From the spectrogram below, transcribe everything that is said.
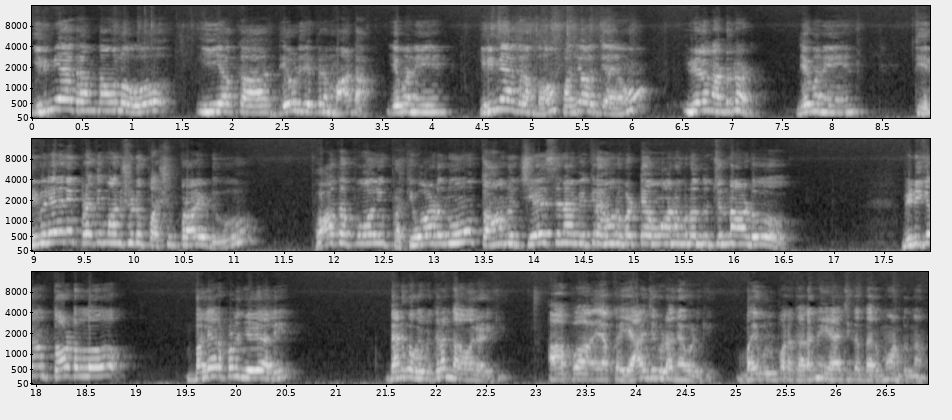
ఇర్మియా గ్రంథంలో ఈ యొక్క దేవుడు చెప్పిన మాట ఏమని? ఇరిమియా గ్రంథం పదో అధ్యాయం వీళ్ళని అంటున్నాడు. ఏమని? తెలివిలేని ప్రతి మనుషుడు పశుప్రాయుడు పోతపోయి ప్రతివాడును తాను చేసిన విగ్రహమును బట్టి అవమానమునందుచున్నాడు విడిగా తోటల్లో బలి చేయాలి. దానికి ఒక విగ్రహం కావాలి వాడికి ఆ ప- యొక్క యాజకుడు అనేవాడికి. బైబిల్ ప్రకారంగా యాజక ధర్మం అంటున్నాను.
